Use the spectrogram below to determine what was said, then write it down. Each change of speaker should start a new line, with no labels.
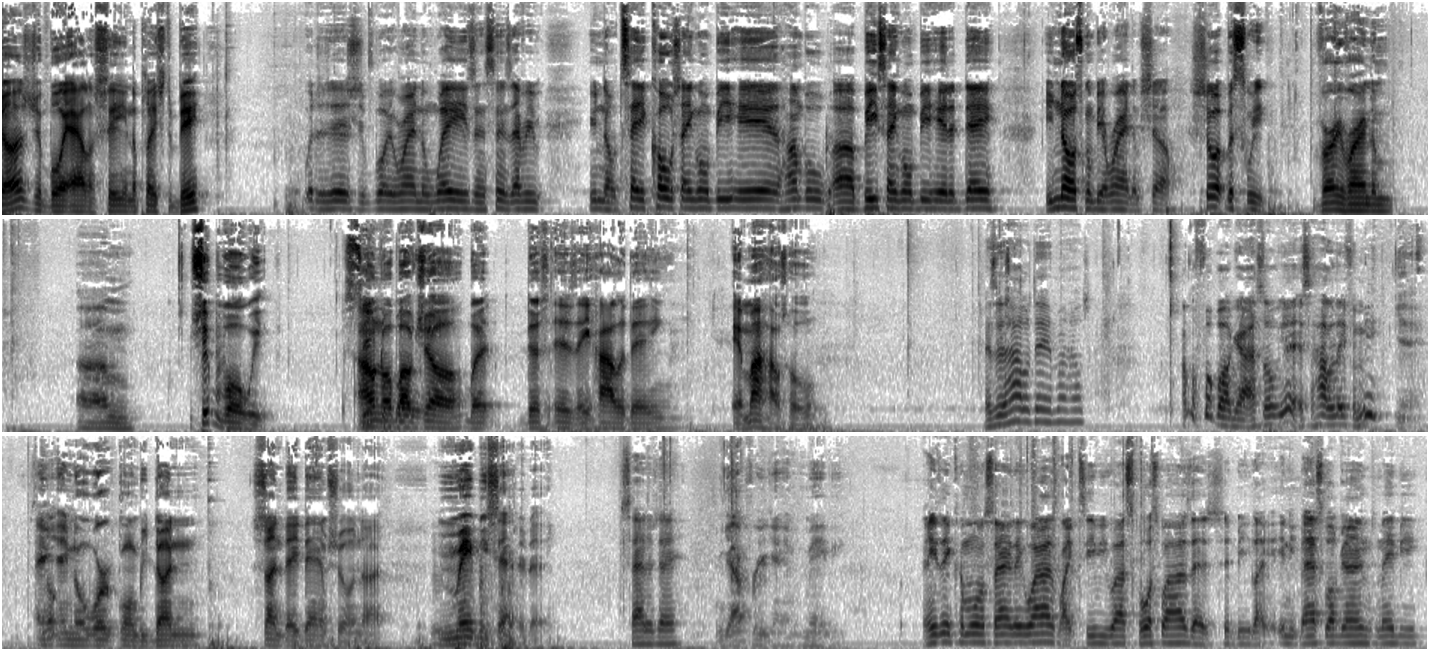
What it is, y'all? It's your boy Alan C. and the place to be.
what it is, your boy Random Ways, and since every, you know, Tay Coach ain't gonna be here, Humble uh, Beast ain't gonna be here today, you know it's gonna be a random show, short but sweet.
Very random. Um, Super Bowl week. I don't know
Bowl.
about y'all, but this is a holiday in my household.
Is it a holiday in my house? I'm a football guy, so yeah, it's a holiday for me.
Yeah. Ain't, ain't no work going to be done Sunday, damn sure not. Maybe Saturday.
Saturday.
You got pregame, maybe.
Anything come on Saturday wise, like TV wise, sports wise, that should be like any basketball games, maybe.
